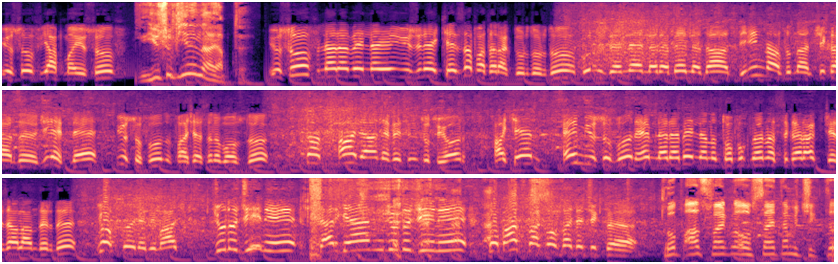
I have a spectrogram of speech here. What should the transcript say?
Yusuf yapma Yusuf. Yusuf yine ne yaptı? Yusuf Larabella'yı yüzüne kezzap atarak durdurdu. Bunun üzerine Larabella da dilinin altından çıkardığı ciletle Yusuf'un faşasını bozdu. Stat hala nefesini tutuyor. Hakem hem Yusuf'un hem Larabella'nın topuklarına sıkarak cezalandırdı. Yok böyle bir maç. Cudugini, Sergen Cudugini top at bak offside'e çıktı. Top az farklı offside'a mı çıktı?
